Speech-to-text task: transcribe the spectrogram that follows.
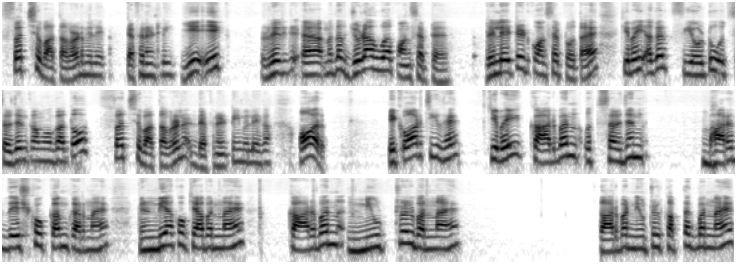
स्वच्छ वातावरण मिलेगा डेफिनेटली ये एक आ, मतलब जुड़ा हुआ कॉन्सेप्ट है रिलेटेड कॉन्सेप्ट होता है कि भाई अगर CO2 उत्सर्जन कम होगा तो स्वच्छ वातावरण डेफिनेटली मिलेगा और एक और चीज़ है कि भाई कार्बन उत्सर्जन भारत देश को कम करना है, इंडिया को क्या बनना है? कार्बन न्यूट्रल बनना है। कार्बन न्यूट्रल कब तक बनना है?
